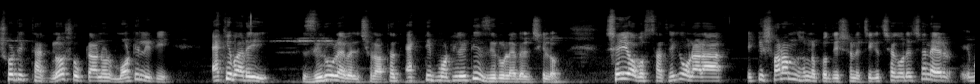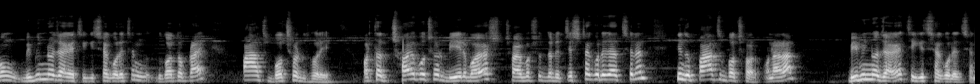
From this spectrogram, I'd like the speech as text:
সঠিক থাকলেও শুক্রাণুর মটিলিটি একেবারেই জিরো লেভেল ছিল, অর্থাৎ অ্যাক্টিভ মটিলিটি জিরো লেভেল ছিল। সেই অবস্থা থেকে ওনারা একটি স্বনামধন্য প্রতিষ্ঠানে চিকিৎসা করেছেন, এর এবং বিভিন্ন জায়গায় চিকিৎসা করেছেন গত প্রায় পাঁচ বছর ধরে। অর্থাৎ ছয় বছর বিয়ের বয়স, ছয় বছর ধরে চেষ্টা করে যাচ্ছিলেন, কিন্তু পাঁচ বছর ওনারা বিভিন্ন জায়গায় চিকিৎসা করেছেন।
